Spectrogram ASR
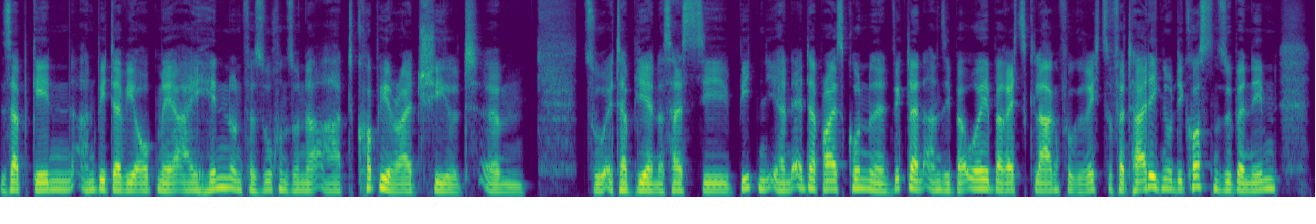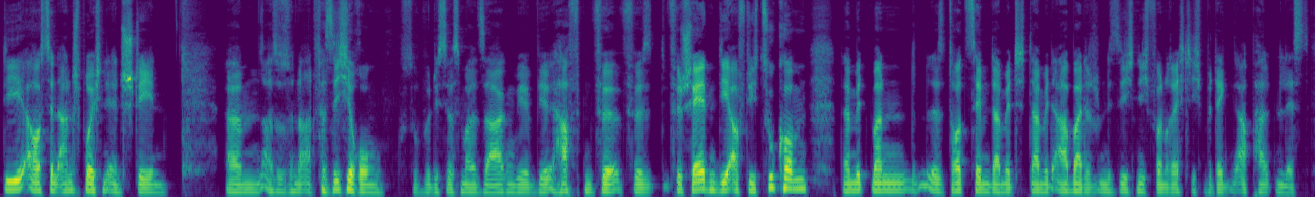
Deshalb gehen Anbieter wie OpenAI hin und versuchen so eine Art Copyright Shield ähm, zu etablieren. Das heißt, sie bieten ihren Enterprise-Kunden und Entwicklern an, sie bei Urheberrechtsklagen vor Gericht zu verteidigen und die Kosten zu übernehmen, die aus den Ansprüchen entstehen. Ähm, also so eine Art Versicherung, so würde ich das mal sagen. Wir, wir haften für, für, für Schäden, die auf dich zukommen, damit man äh, trotzdem damit, damit arbeitet und sich nicht von rechtlichen Bedenken abhalten lässt.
